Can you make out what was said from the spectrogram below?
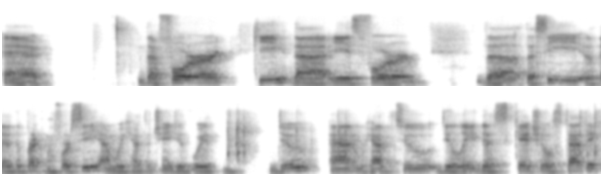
uh, the four key that is for the the C the, the pragma for C, and we have to change it with do, and we have to delete the schedule static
